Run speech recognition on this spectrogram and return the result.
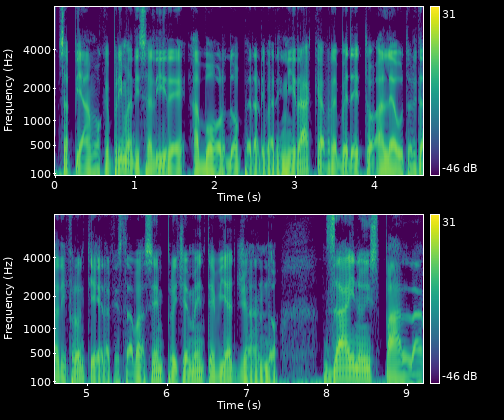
sappiamo che prima di salire a bordo per arrivare in Iraq avrebbe detto alle autorità di frontiera che stava semplicemente viaggiando zaino in spalla.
